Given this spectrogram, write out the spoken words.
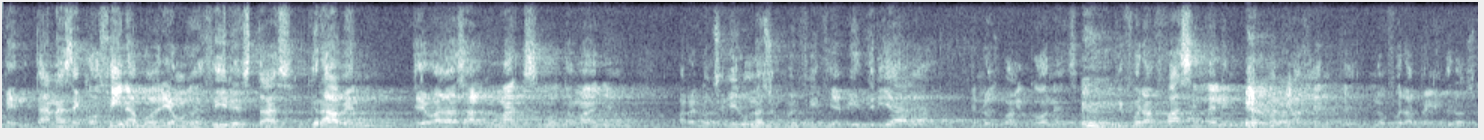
ventanas de cocina, podríamos decir, estas Graven, llevadas al máximo tamaño para conseguir una superficie vidriada en los balcones que fuera fácil de limpiar para la gente, no fuera peligrosa,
